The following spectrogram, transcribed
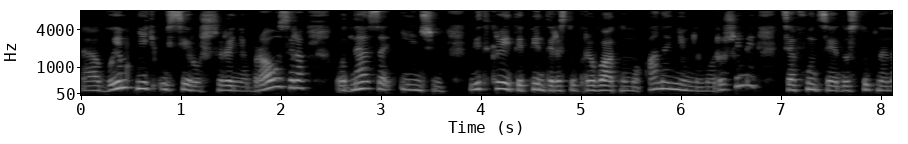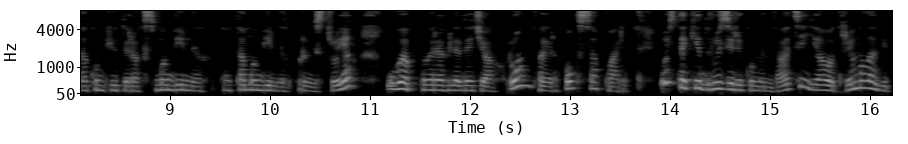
Вимкніть усі розширення браузера одне за іншим. Відкрийте Pinterest у приватному анонімному режимі. Ця функція доступна на комп'ютерах з мобільних та мобільних пристроях у веб-переглядачах Chrome, Firefox, Safari. Ось такі, друзі, рекомендації я отримала від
